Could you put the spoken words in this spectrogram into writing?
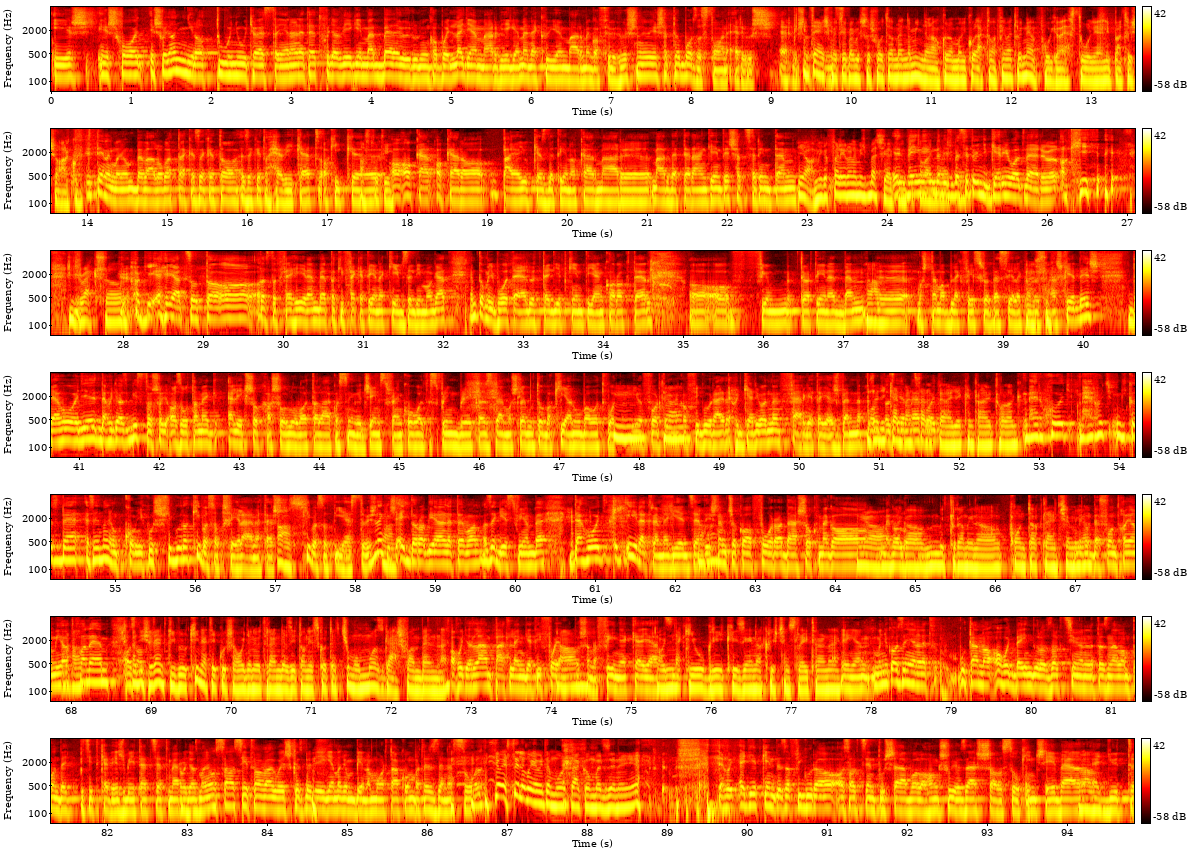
és, és, hogy, és hogy annyira túlnyújtja ezt a jelenetet, hogy a végén már beleőrülünk abba, hogy legyen már vége, meneküljön már meg a főhősnő, és ettől borzasztóan erős. erős Én teljes mértékben biztos voltam benne minden alkalommal, amikor láttam a filmet, hogy nem fogja ezt túlélni Patricia. Itt tényleg nagyon beválogatták ezeket a, ezeket a heviket, akik a, akár, akár a pályájuk kezdetén, akár már, már veteránként, és hát szerintem... Ja, még a feléről nem is beszéltünk. Még nem is beszéltünk, Gary Oldmanről, aki Drexel. aki eljátszotta a, azt a fehér embert, aki feketének képzeli magát. Nem tudom, hogy volt-e előtte egyébként ilyen karakter a, a film történetben. Aha. Most nem a blackface-ről beszélek, ez más kérdés, de hogy, de hogy az biztos, hogy azóta meg elég sok hasonlóval találkoztunk, hogy James Franco volt a Spring Breakers-ben, most legutóbb a Keanu ott volt mm, a Will Forte-nek a figurája, de hogy Gary Oldman fergeteges benne. Pont ez egyik azért, kedvenc mert, hogy, egyébként állítólag. Mert hogy, mert hogy miközben ez egy nagyon komikus figura, kibaszott félelmetes. Az. Kibaszott ijesztő. És neki is egy darab jelenete van az egész filmben, de hogy egy életre megjegyzed, Aha. és nem csak a forradások, meg a, ja, meg, meg a, a, mit tudom én, a kontaktlencse miatt. a befont haja miatt, Aha. hanem az Ez a, is rendkívül kinetikus, ahogyan őt rendezi Tony Scott, egy csomó mozgás van benne. Ahogy a lámpát lengeti folyamatosan, Aha. a fényekkel játszik. Ahogy neki ugrik izén a Christian Slaternek. Igen, mondjuk az a jelenet, utána ahogy beindul az akció jelenet, az nálam pont egy picit kevésbé tetszett, mert hogy az nagyon szét van vágva, és közben végén nagyon béna Mortal Kombat ez zene szól. Jó, ez tényleg olyan, mint a Mortal Kombat zenéje. De hogy egyébként ez a figura az akcentusával, a hangsúlyozással, a szókincsével ja. együtt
